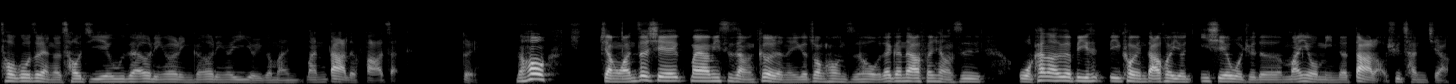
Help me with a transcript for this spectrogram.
透过这两个超级业务，在二零二零跟二零二一有一个蛮蛮大的发展。对然后讲完这些迈阿密市长个人的一个状况之后，我再跟大家分享是，我看到这个 B B Coin 大会有一些我觉得蛮有名的大佬去参加，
